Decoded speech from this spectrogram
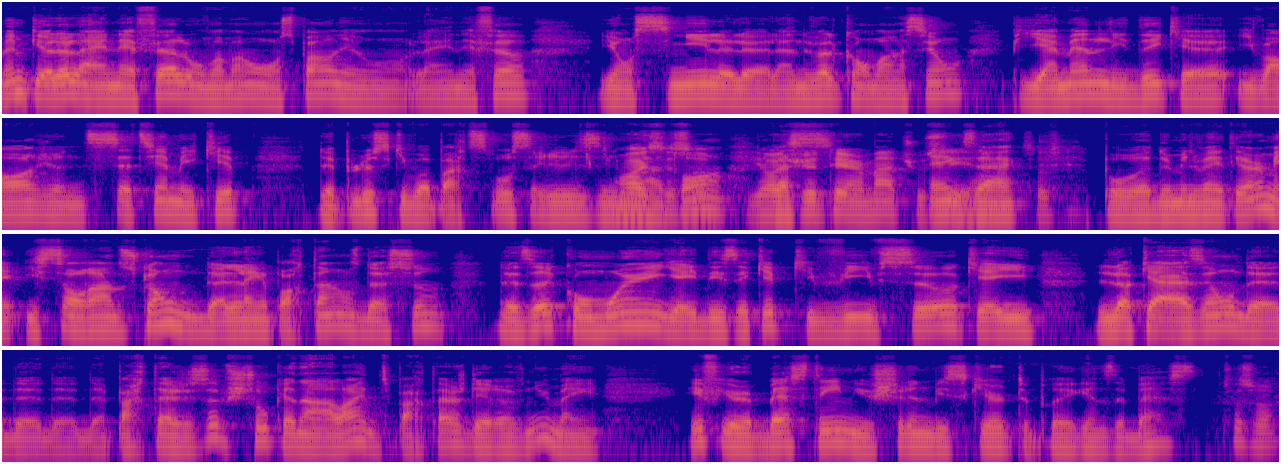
Même que là, la NFL, au moment où on se parle, ils ont- la NFL, ils ont signé le- le- la nouvelle convention, puis ils amènent l'idée qu'il va y avoir une septième équipe de plus qui va participer aux séries Ouais, éliminatoires. Ils ont jeté un match aussi. Exact. hein, ça. pour euh, 2021, mais ils se sont rendus compte de l'importance de ça, de dire qu'au moins il y ait des équipes qui vivent ça, qui aient l'occasion de, de- de- de partager ça. Puis je trouve que dans l'aide, tu partages des revenus, mais if you're a best team, you shouldn't be scared to play against the best. C'est ça.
